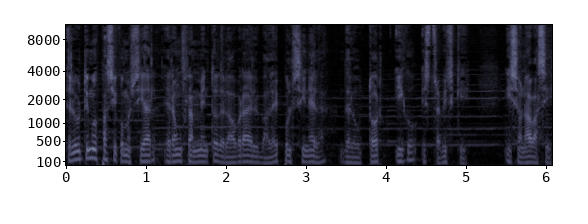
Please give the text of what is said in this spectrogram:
El último espacio comercial era un fragmento de la obra El ballet Pulcinella del autor Igor Stravinsky y sonaba así.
